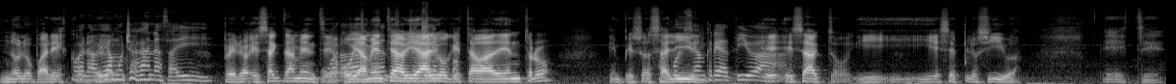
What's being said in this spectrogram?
no lo parezco. Bueno, había muchas ganas ahí. Pero exactamente, obviamente había algo que estaba adentro que empezó a salir. Creativa. E, exacto, y, es explosiva. Este,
